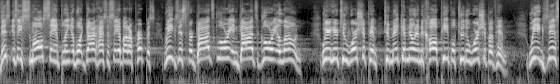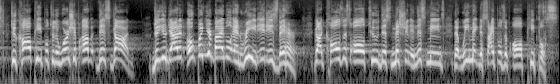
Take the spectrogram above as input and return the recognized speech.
This is a small sampling of what God has to say about our purpose. We exist for God's glory and God's glory alone. We are here to worship Him, to make Him known, and to call people to the worship of Him. We exist to call people to the worship of this God. Do you doubt it? Open your Bible and read. It is there. God calls us all to this mission, and this means that we make disciples of all peoples.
